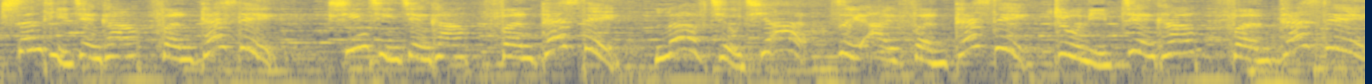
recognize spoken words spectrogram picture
身体健康，fantastic；心情健康，fantastic。Love 九七二最爱 fantastic，祝你健康 fantastic。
